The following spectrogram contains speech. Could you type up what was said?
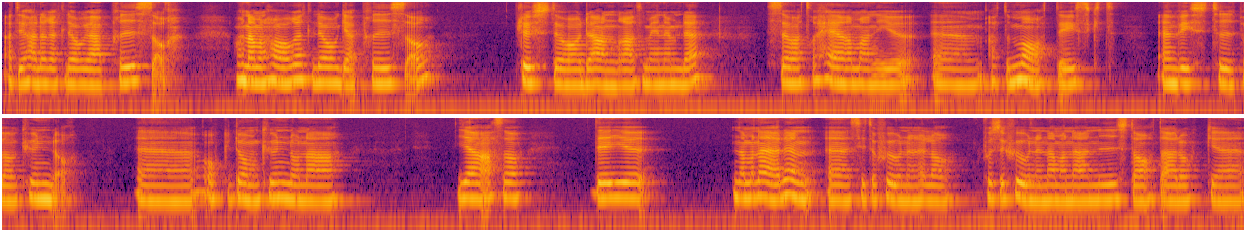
att jag hade rätt låga priser. Och när man har rätt låga priser, plus då det andra som jag nämnde, så attraherar man ju eh, automatiskt en viss typ av kunder. Eh, och de kunderna, ja alltså, det är ju när man är i den eh, situationen eller positionen när man är nystartad och eh,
